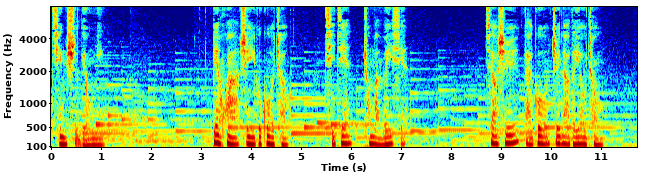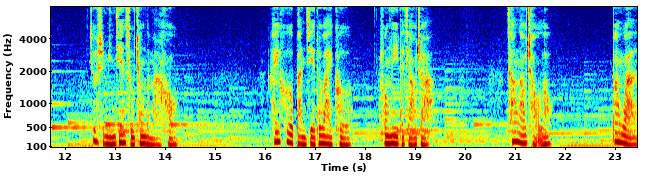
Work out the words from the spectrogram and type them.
青史留名。变化是一个过程，其间充满危险。小时逮过知了的幼虫，就是民间俗称的马猴。黑褐板结的外壳，锋利的脚爪，苍老丑陋。傍晚，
